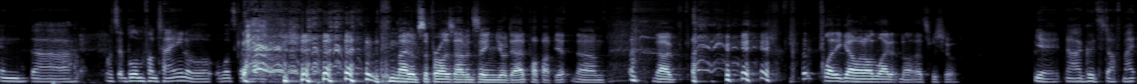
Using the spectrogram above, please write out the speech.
and uh, what's it, Bloemfontein, or, or what's going on? Mate, I'm surprised I haven't seen your dad pop up yet. Um, no, plenty going on late at night, that's for sure. Yeah, no, good stuff, mate.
